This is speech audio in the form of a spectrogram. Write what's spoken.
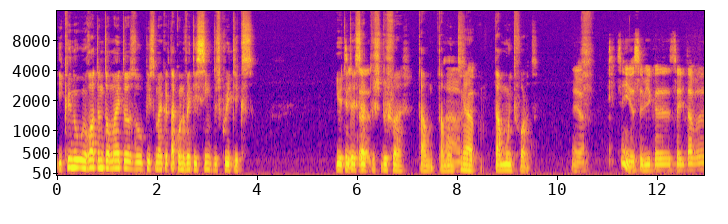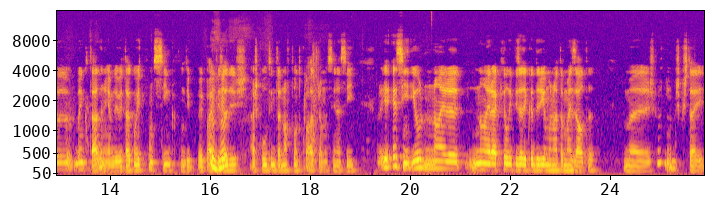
E que no Rotten Tomatoes o Peacemaker está com 95 dos critics e 87 Sim, tá. dos, dos fãs. Está tá Ah, muito, ok. Yeah. Tá muito forte. Yeah. Sim, eu sabia que a série estava bem cotada, né? A MDB está com 8.5, com tipo, epá, Uhum. episódios, acho que o último está 9.4, uma cena assim. É é assim, eu não era, não era aquele episódio que eu daria uma nota mais alta, mas, mas gostei.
